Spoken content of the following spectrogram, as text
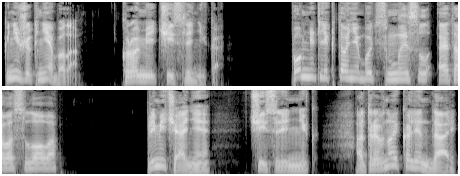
книжек не было, кроме численника. Помнит ли кто-нибудь смысл этого слова? Примечание. Численник. Отрывной календарь,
